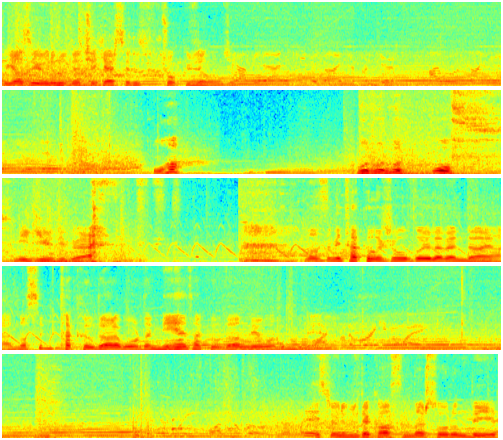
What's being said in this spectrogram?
Şu yazıyı önümüzden çekerseniz çok güzel olacak. Oha! Vur vur vur. Of! Ne girdi be. Nasıl bir takılış oldu öyle bende ya. Nasıl bir takıldı araba orada. Neye takıldı anlayamadım bile ya. Neyse önümüzde kalsınlar sorun değil.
